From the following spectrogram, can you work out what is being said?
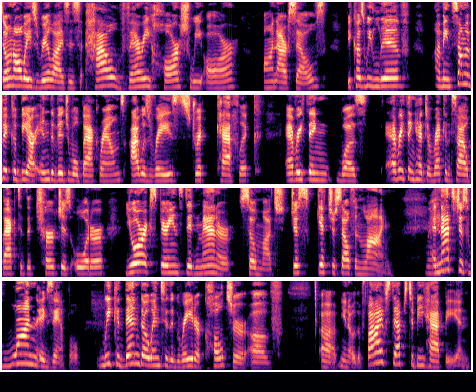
don't always realize is how very harsh we are on ourselves because we live. I mean, some of it could be our individual backgrounds. I was raised strict Catholic. Everything was everything had to reconcile back to the church's order. Your experience didn't matter so much. Just get yourself in line. Right. And that's just one example. We could then go into the greater culture of, uh, you know, the five steps to be happy and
